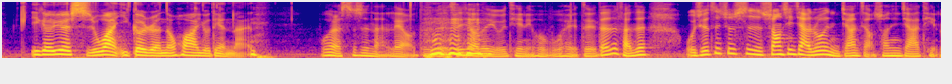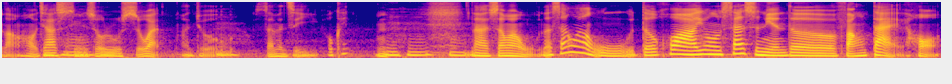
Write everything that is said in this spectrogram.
一个月十万一个人的话有点难，不会世事难料，对不对？谁晓得有一天你会不会？对，但是反正我觉得这就是双薪家。如果你这样讲双薪家庭了，然后加实收入十万，那就三分之一，OK，嗯哼，嗯，那三万五，那三万五的话，用三十年的房贷，哈。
